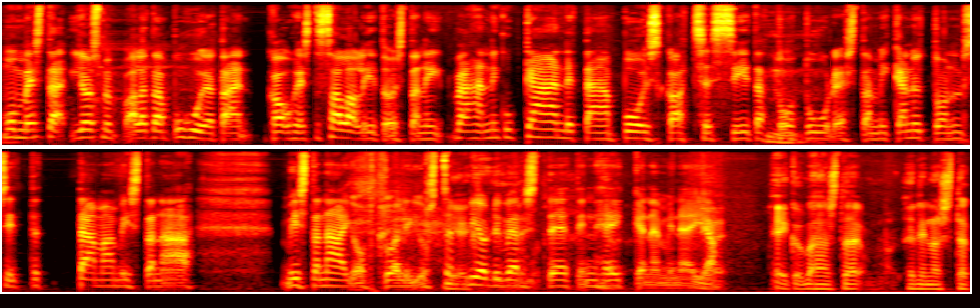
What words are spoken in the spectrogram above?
mun mielestä jos me aletaan puhua jotain kauheista salaliitoista, niin vähän niin kuin käännetään pois katse siitä mm. totuudesta, mikä nyt on sitten tämä, mistä nämä, mistä nämä johtuu, eli just se biodiversiteetin heikkeneminen ja Eikö vähän sitä Elina sitä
